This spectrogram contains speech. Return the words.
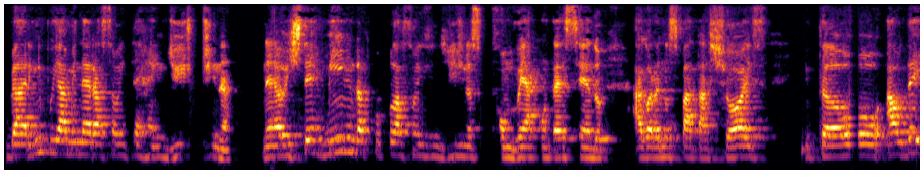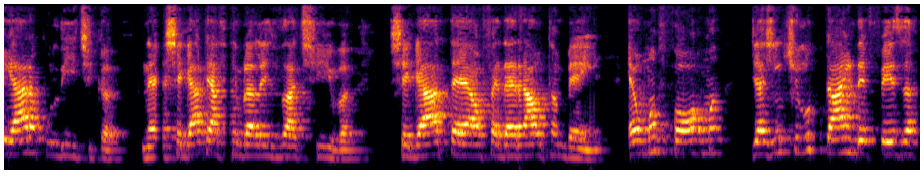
o garimpo e a mineração em terra indígena, né, o extermínio das populações indígenas, como vem acontecendo agora nos Pataxós. Então, aldeiar a política, né, chegar até a Assembleia Legislativa, chegar até ao federal também, é uma forma de a gente lutar em defesa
